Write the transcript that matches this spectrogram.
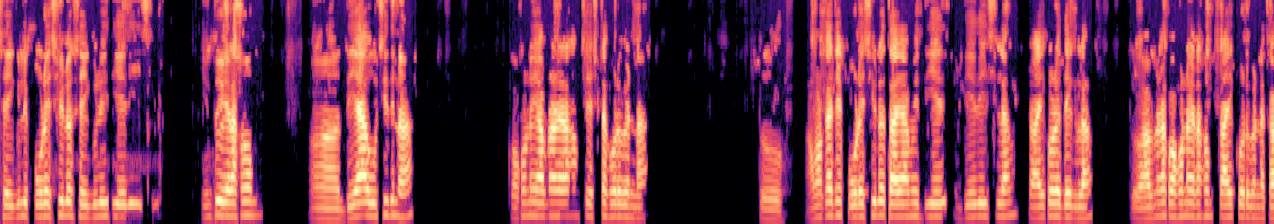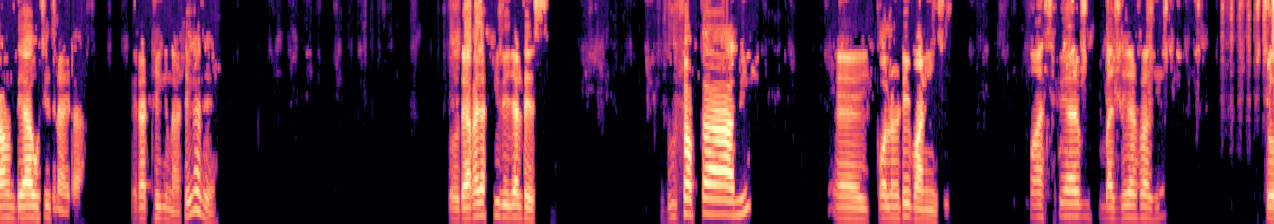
সেইগুলি পড়েছিল, সেইগুলি দিয়ে দিয়েছি। কিন্তু এরকম দেয়া উচিত না। কখনোই আপনারা এরকম চেষ্টা করবেন না। তো আমার কাছে পড়েছিল, তাই আমি দিয়ে দিয়ে দিয়েছিলাম ট্রাই করে দেখলাম। তো আপনারা কখনো এরকম ট্রাই করবেন না, কারণ দেওয়া উচিত না এটা। এটা ঠিক না, ঠিক আছে? তো দেখা যাক কী রেজাল্ট এসছে। দু সপ্তাহ আমি কলোনিটি বানিয়েছি। পাঁচ পেয়ার বাজিকার পাখি। তো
